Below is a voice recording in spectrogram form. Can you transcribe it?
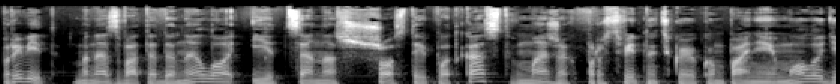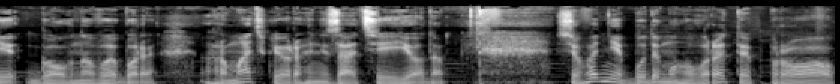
Привіт! Мене звати Данило, і це наш шостий подкаст в межах просвітницької компанії молоді «Гов на вибори громадської організації Йода. Сьогодні будемо говорити про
